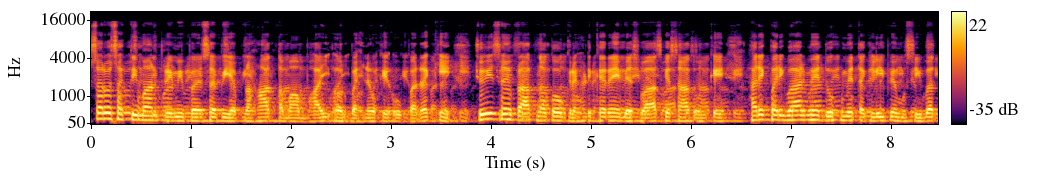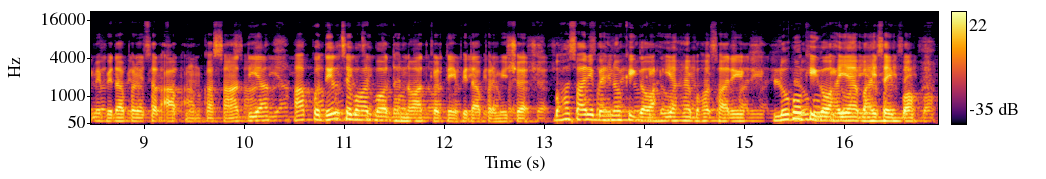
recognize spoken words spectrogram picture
सर्वशक्तिमान प्रेमी परमेश्वर भी अपना हाथ तमाम भाई और बहनों के ऊपर रखें। जो इस समय प्रार्थना को ग्रहण करें विश्वास के साथ उनके हर एक परिवार में दुख में तकलीफ़ में मुसीबत में पिता परमेश्वर आपने उनका साथ दिया आपको दिल से बहुत बहुत धन्यवाद करते हैं पिता परमेश्वर बहुत सारी बहनों की गवाहियाँ हैं बहुत सारे लोगों की गवाहियाँ हैं भाई साहब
